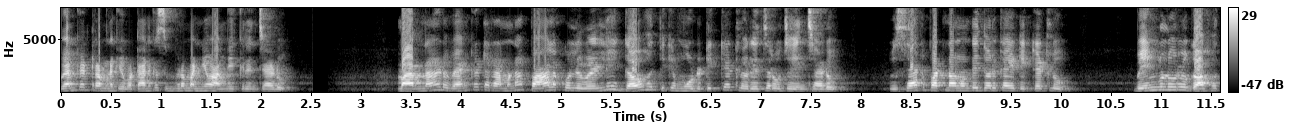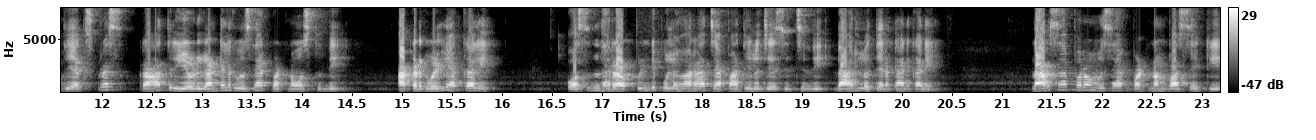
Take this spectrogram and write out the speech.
వెంకటరమణకి ఇవ్వటానికి సుబ్రహ్మణ్యం అంగీకరించాడు. మర్నాడు వెంకటరమణ పాలకొల్లు వెళ్ళి గౌహతికి మూడు టిక్కెట్లు రిజర్వ్ చేయించాడు. విశాఖపట్నం నుండి దొరికాయి టిక్కెట్లు. బెంగుళూరు గౌహతి ఎక్స్ప్రెస్ రాత్రి ఏడు గంటలకు విశాఖపట్నం వస్తుంది. అక్కడికి వెళ్ళి ఎక్కాలి. వసుంధర పిండి పులిహోర చపాతీలు చేసిచ్చింది దారిలో తినటానికని. నరసాపురం విశాఖపట్నం బస్ ఎక్కి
